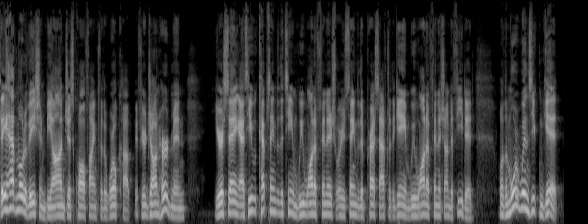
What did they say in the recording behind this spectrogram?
they have motivation beyond just qualifying for the World Cup. If you're John Herdman, you're saying, as he kept saying to the team, we want to finish, or you're saying to the press after the game, we want to finish undefeated. Well, the more wins you can get,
